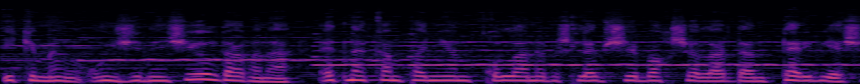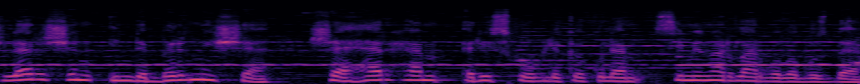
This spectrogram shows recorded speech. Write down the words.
2017 елда гына этнокомпанияны кулланып эшләүче бакчалардан тәрбиячеләр өчен инде берничә шәһәр һәм республика күләм семинарлар булып узды.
